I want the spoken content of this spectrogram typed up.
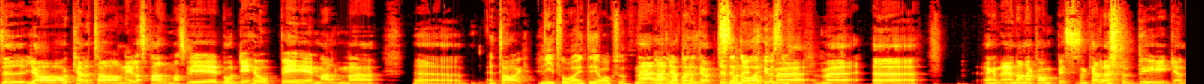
du, jag och Kalle Törn i Las Palmas, vi bodde ihop i Malmö eh, ett tag. Ni två, inte jag också. Nej, nej du bodde inte ihop. Du bodde ihop med, med eh, en, en annan kompis som kallades för Bygen.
